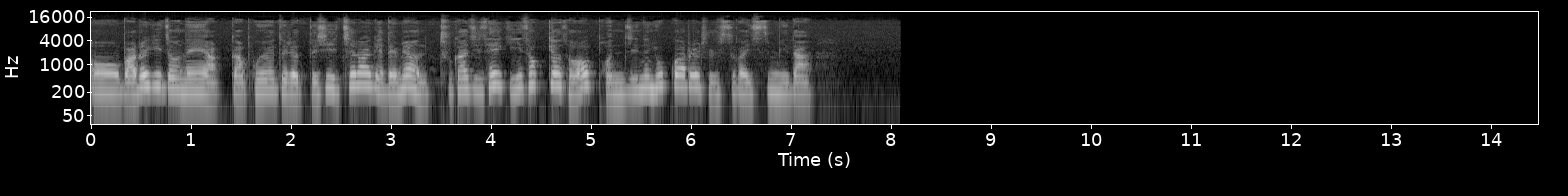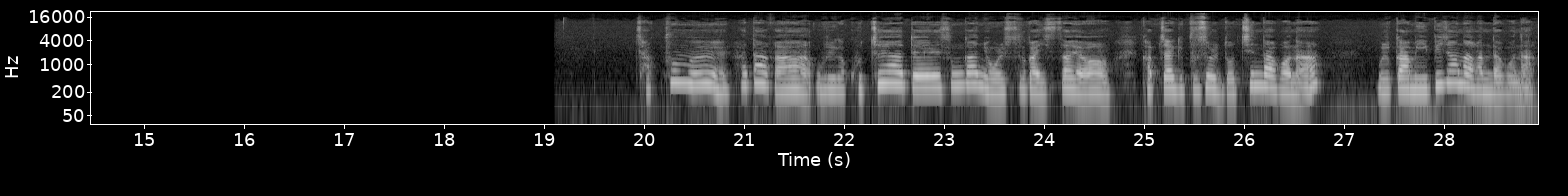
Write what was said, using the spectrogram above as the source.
어, 마르기 전에 아까 보여드렸듯이 칠하게 되면 두 가지 색이 섞여서 번지는 효과를 줄 수가 있습니다. 작품을 하다가 우리가 고쳐야 될 순간이 올 수가 있어요. 갑자기 붓을 놓친다거나 물감이 삐져나간다거나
